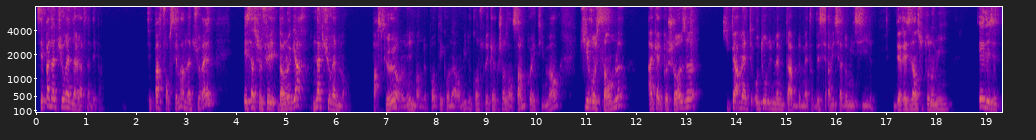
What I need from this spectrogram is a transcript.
ce n'est pas naturel d'aller à la FNADEPA. Ce n'est pas forcément naturel. Et ça se fait dans le Gard naturellement. Parce qu'on est une bande de potes et qu'on a envie de construire quelque chose ensemble, collectivement, qui ressemble à quelque chose qui permette autour d'une même table de mettre des services à domicile, des résidences autonomie et des,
